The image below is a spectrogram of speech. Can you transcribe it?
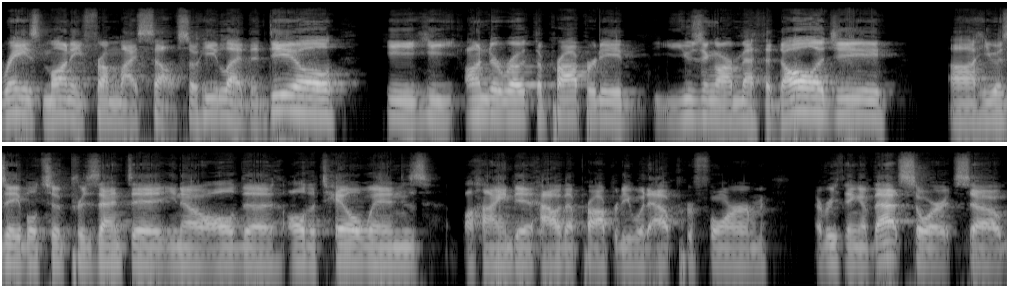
raised money from myself. So he led the deal. He he underwrote the property using our methodology. Uh, he was able to present it, you know, all the all the tailwinds behind it, how that property would outperform everything of that sort. So,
